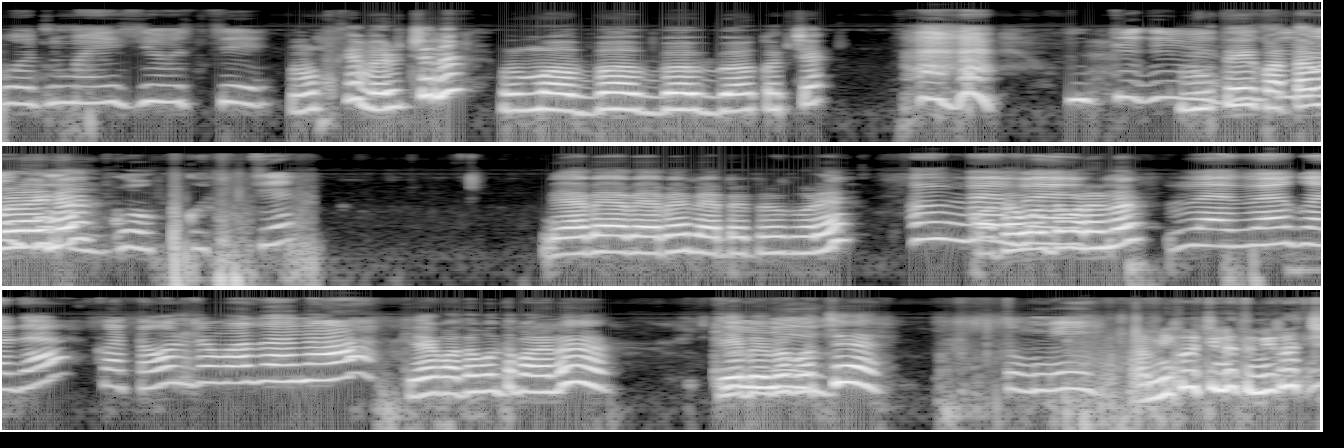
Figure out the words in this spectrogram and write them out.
বদমাইশি হচ্ছে। মুখ থেকে বেরোচ্ছে না? ব- ব- ব- ব করছে? মুখ থেকে কথা বেরোয় না? করছে। ব্যা ব্যা ব্যা ব্যা ব্যা ব্যা ব্যা করে। কথা বলতে পারে না? বেবে করে কথা বলতে পারে না? কে কথা বলতে পারে না কে বেবে করছে? তুমি আমি করছি না তুমি করছ?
